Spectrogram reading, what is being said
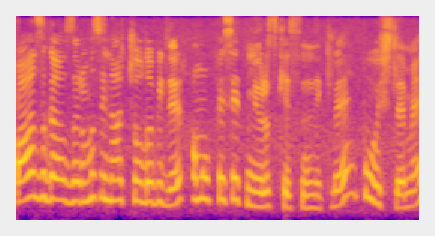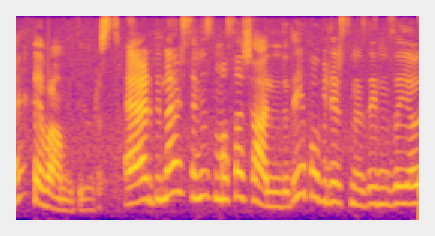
Bazı gazlarımız inatçı olabilir ama pes etmiyoruz kesinlikle. Bu işleme devam ediyoruz. Eğer dilerseniz masaj halinde de yapabilirsiniz. Elinize yağı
